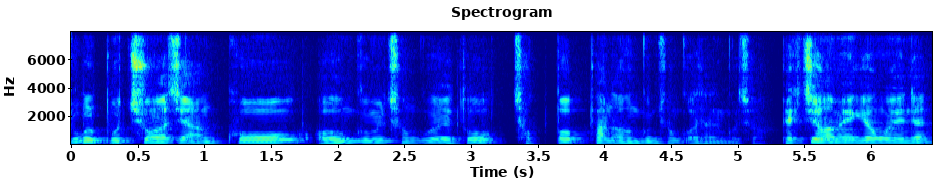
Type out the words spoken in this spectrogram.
이걸 보충하지 않고 어음금을 청구해도 적법한 어음금 청구가 되는 거죠. 백지어음의 경우에는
